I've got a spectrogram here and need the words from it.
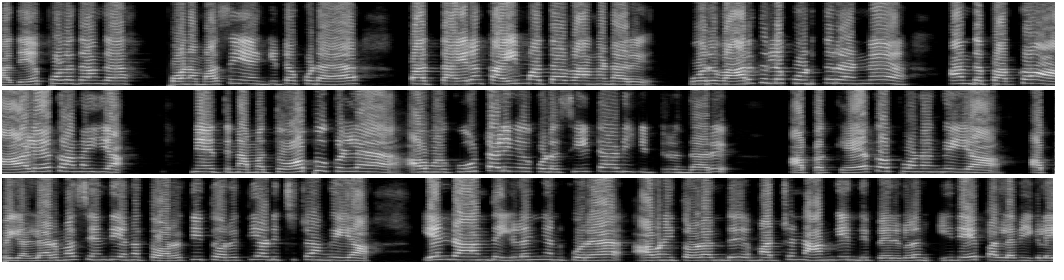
அதே போலதாங்க. போன மாசம் என்கிட்ட கூட பத்தாயிரம் கைமாத்தா வாங்கினாரு. ஒரு வாரத்துல கொடுத்துறேன்னு அந்த பக்கம் ஆளே காணையா நேத்து நம்ம தோப்புக்குள்ள அவங்க கூட்டாளிங்க கூட சீட்டாடிக்கிட்டு இருந்தாரு. அப்ப கேட்க போனங்கய்யா அப்ப எல்லாருமா சேர்ந்து என்ன துரத்தி துரத்தி அடிச்சிட்டாங்கய்யா. என்ற அந்த இளைஞன் கூற அவனை தொடர்ந்து மற்ற நான்கைந்து பேர்களும் இதே பல்லவிகளை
